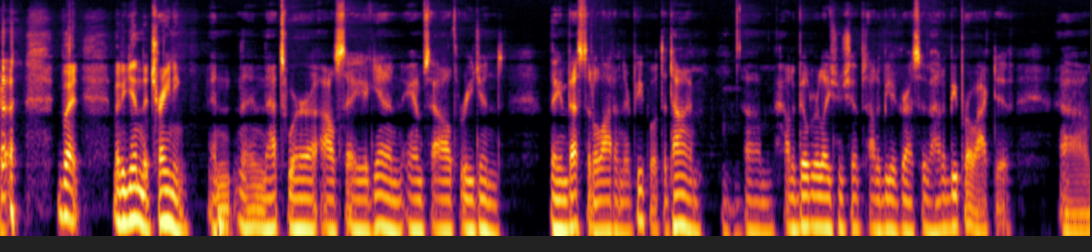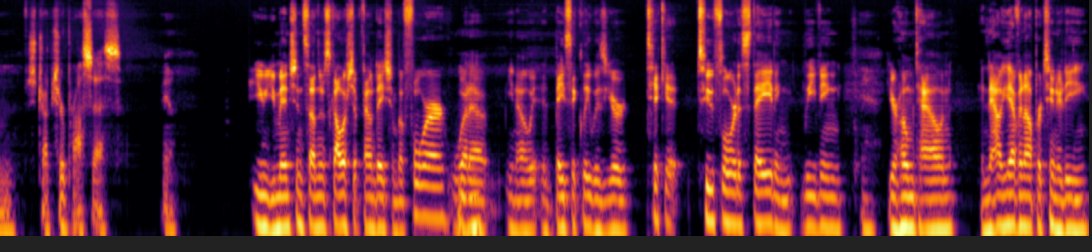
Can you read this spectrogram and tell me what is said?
right? but but again the training and and that's where I'll say again AmSouth regions they invested a lot in their people at the time um, how to build relationships how to be aggressive how to be proactive um, structure process yeah You you mentioned Southern Scholarship Foundation before. What Mm-hmm. a you know it basically was your ticket to Florida State and leaving your hometown, and now you have an opportunity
